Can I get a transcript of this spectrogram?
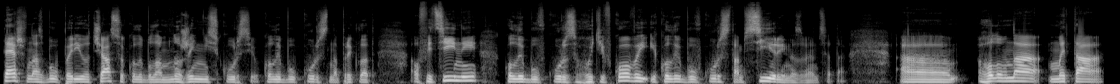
Теж в нас був період часу, коли була множинність курсів, коли був курс, наприклад, офіційний, коли був курс готівковий і коли був курс там сірий, називаємо це так. Е, Головна мета.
